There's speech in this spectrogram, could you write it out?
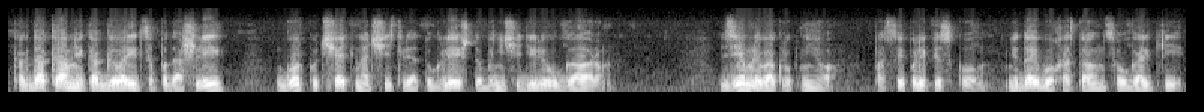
Когда камни, как говорится, подошли, горку тщательно очистили от углей, чтобы не чадили угаром. Землю вокруг нее посыпали песком. Не дай бог останутся угольки.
